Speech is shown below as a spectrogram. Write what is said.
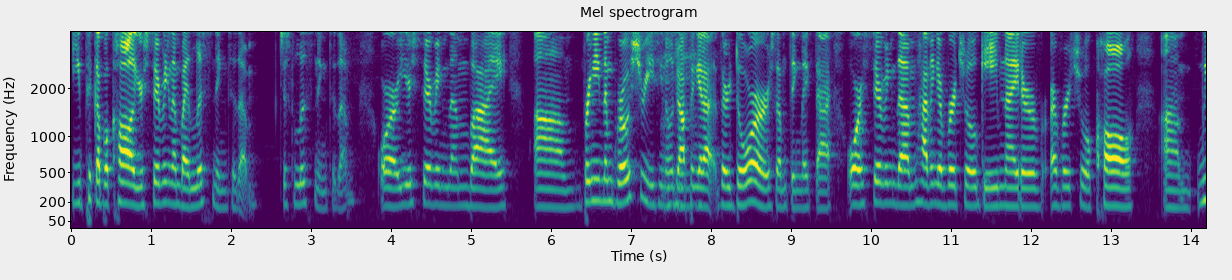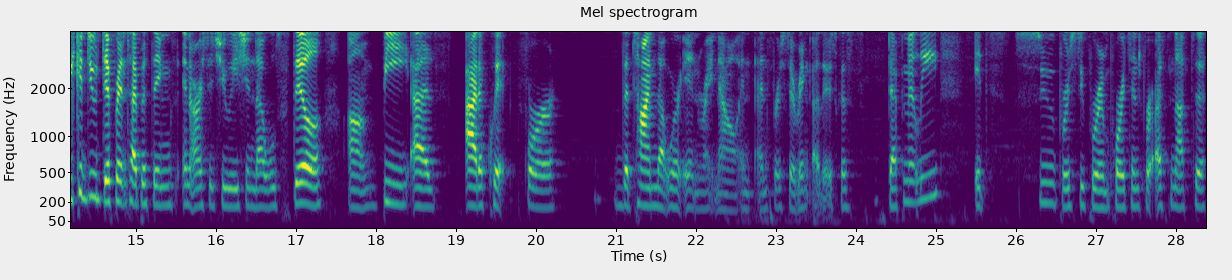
you pick up a call, you're serving them by listening to them, just listening to them, or you're serving them by um, bringing them groceries, you know, dropping it at their door or something like that, or serving them, having a virtual game night or a virtual call. Um, we could do different type of things in our situation that will still um, be as adequate for the time that we're in right now and, and for serving others because definitely it's super super important for us not to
